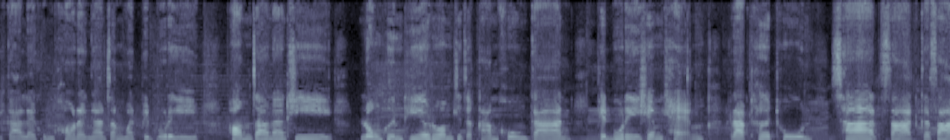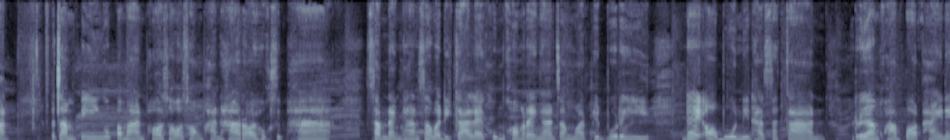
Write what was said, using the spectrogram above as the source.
ดิการและคุ้มครองแรงงานจังหวัดเพชรบุรี พร้อมเจ้าหน้าที่ ลงพื้นที่ร่วมกิจกรรมโครงการ เพชรบุรีเข้มแข็ง รักเทิดทูน ชาติ ศาสตร์ กษัตริย์ ประจำปีงบประมาณ พศ 2565 สำนักงานสวัสดิการและคุ้มครองแรงงานจังหวัดเพชรบุรี ได้ออกบูธนิทรรศการ เรื่องความปลอดภัยใน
